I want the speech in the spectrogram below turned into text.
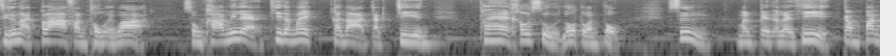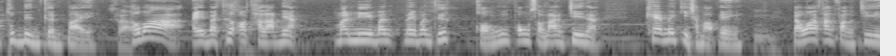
ถึงขนาดกล้าฟันธงเลยว่า สงครามนี่แหละที่ทำให้กระดาษจากจีน แพร่เข้าสู่โลกตะวันตก ซึ่งมันเป็นอะไรที่กำปั้นทุบดินเกินไปครับเพราะว่าไอ้ Battle of Talas เนี่ย มันมีบันในบันทึกของพงศาวดารจีนอะแค่ไม่กี่ฉบับเอง แปลว่าทางฝั่งจีน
